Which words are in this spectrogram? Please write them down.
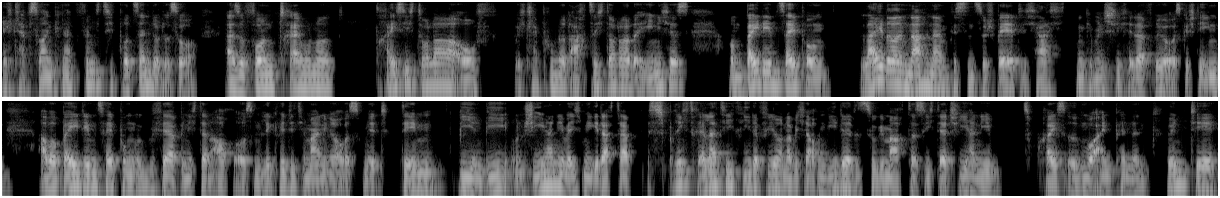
ich glaube, es waren knapp 50 Prozent oder so. Also von 330 Dollar auf, ich glaube, 180 Dollar oder ähnliches. Und bei dem Zeitpunkt, leider im Nachhinein ein bisschen zu spät, ich, ja, ich hätte mir gewünscht, ich wäre da früher ausgestiegen, aber bei dem Zeitpunkt ungefähr bin ich dann auch aus dem Liquidity Mining raus mit dem BNB und G-Honey, weil ich mir gedacht habe, es spricht relativ viel dafür und habe ich auch ein Video dazu gemacht, dass sich der G-Honey Preis irgendwo einpendeln könnte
